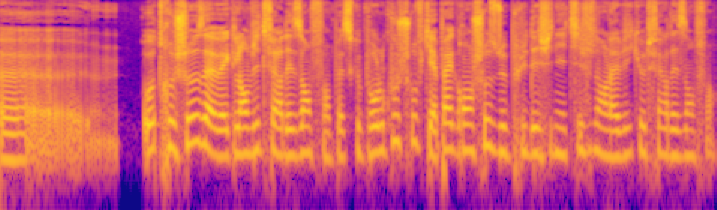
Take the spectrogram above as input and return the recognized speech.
euh, autre chose avec l'envie de faire des enfants. Parce que pour le coup, je trouve qu'il n'y a pas grand chose de plus définitif dans la vie que de faire des enfants.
